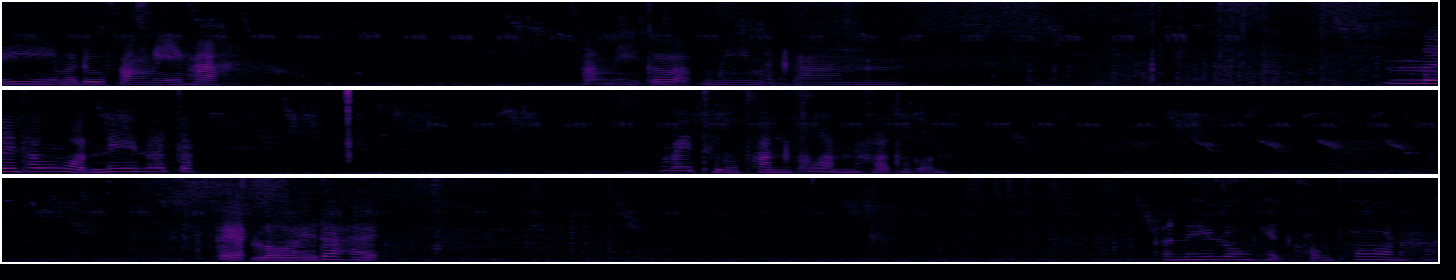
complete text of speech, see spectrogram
นี่มาดูฝั่งนี้ค่ะ ฝั่งนี้ก็มีเหมือนกัน ในทั้งหมดนี่น่าจะ ไม่ถึงพันก้อนนะคะทุกคน แปดร้อยได้ อันนี้ลงเห็ดของพ่อนะคะ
